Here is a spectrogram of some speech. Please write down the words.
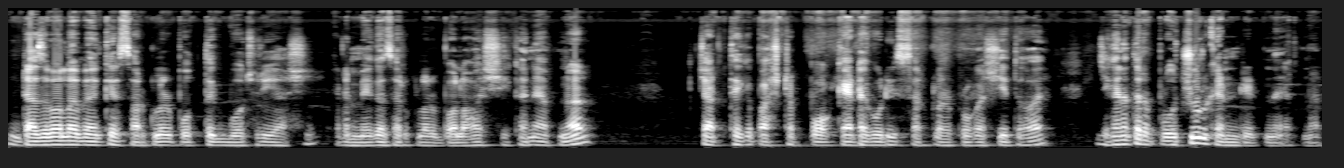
ডাচ বাংলা ব্যাংকের সার্কুলার প্রত্যেক বছরই আসে, এটা মেগা সার্কুলার বলা হয়। সেখানে আপনার চার থেকে পাঁচটা ক্যাটাগরির সার্কুলার প্রকাশিত হয়। যেখানে তারা প্রচুর ক্যান্ডিডেট নেয় আপনার।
